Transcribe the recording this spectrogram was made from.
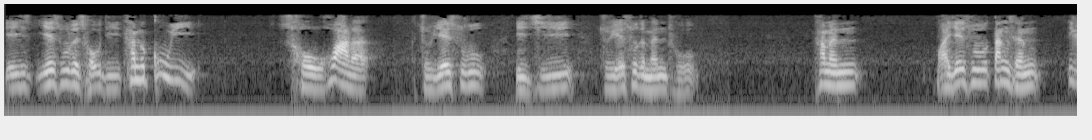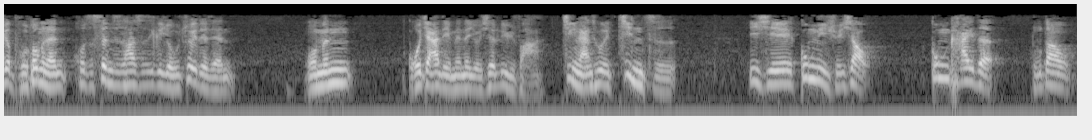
耶耶稣的仇敌，他们故意丑化了主耶稣以及主耶稣的门徒，他们把耶稣当成。一个普通人，或者甚至他是一个有罪的人，我们国家里面的有些律法，竟然会禁止一些公立学校公开的读到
